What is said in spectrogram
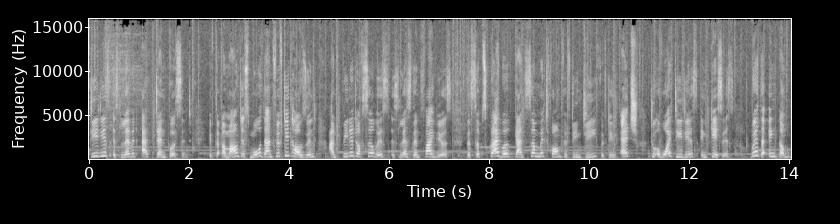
TDS is levied at 10%. If the amount is more than 50,000 and period of service is less than 5 years, the subscriber can submit Form 15G, 15H to avoid TDS in cases where the income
